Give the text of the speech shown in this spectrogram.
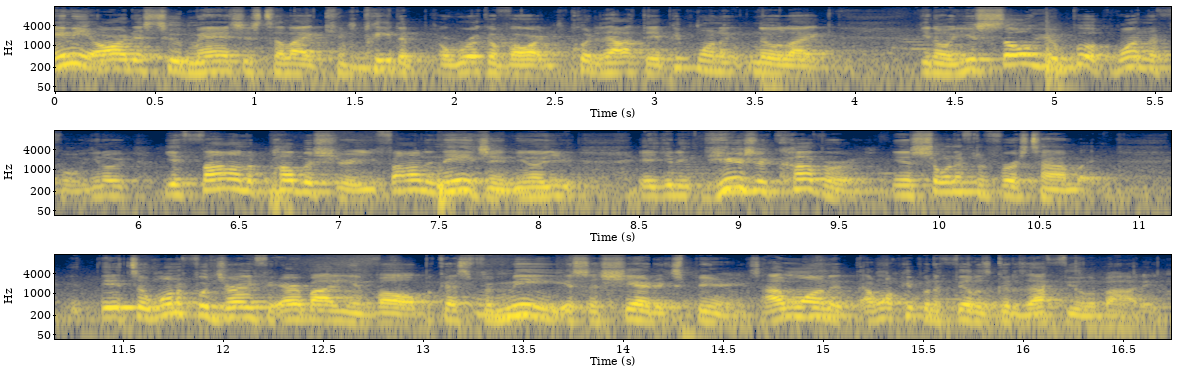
Any artist who manages to like complete a, a work of art and put it out there, people want to know like, you know, you sold your book, wonderful. You know, you found a publisher, you found an agent. You know, you, you you- here's your cover. You know, showing it for the first time. It's a wonderful journey for everybody involved because for me, it's a shared experience. I want it, I want people to feel as good as I feel about it,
